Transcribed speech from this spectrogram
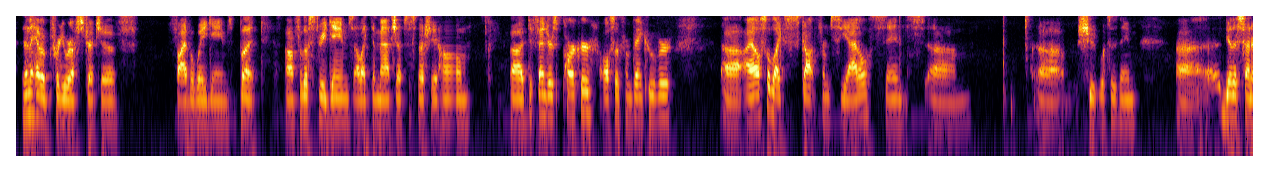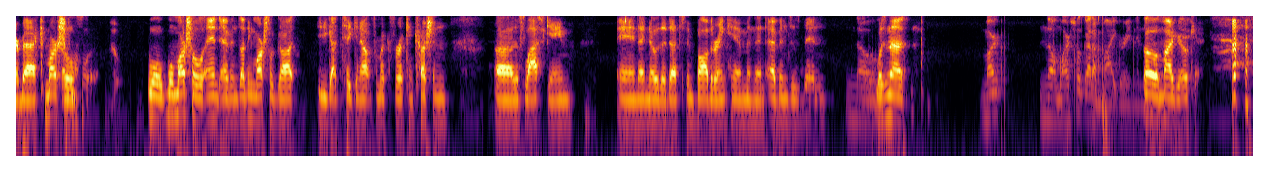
then they have a pretty rough stretch of five away games. But uh, for those three games, I like the matchups, especially at home. Uh, defenders Parker, also from Vancouver. I also like Scott from Seattle since. Um, uh, shoot, what's his name? Uh, the other center back, Marshall. Oh. Well, well, Marshall and Evans. I think Marshall got he got taken out from a, for a concussion uh, this last game, and I know that that's been bothering him. And then Evans has been. No. Wasn't that? Mark. No, Marshall got a migraine. In the Oh, migraine. Okay.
